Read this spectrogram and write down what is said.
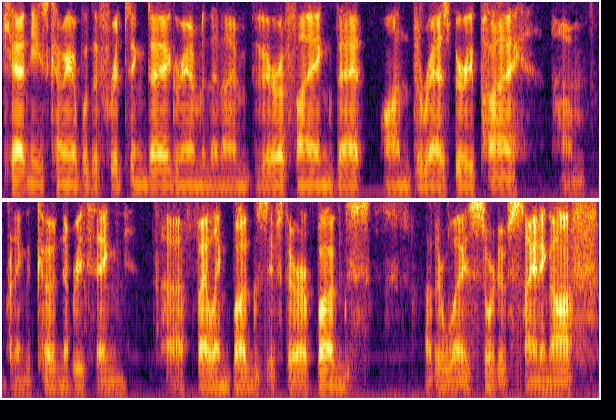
it. Kattni's coming up with a fritzing diagram, and then I'm verifying that on the Raspberry Pi, um, running the code and everything, uh, filing bugs if there are bugs, otherwise, sort of signing off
